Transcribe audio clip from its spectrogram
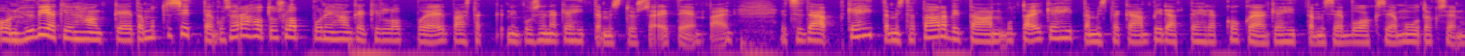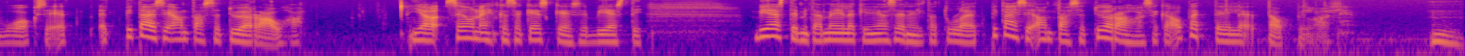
on hyviäkin hankkeita, mutta sitten kun se rahoitus loppuu, niin hankekin loppuu ja ei päästä niin kuin siinä kehittämistyössä eteenpäin. Et sitä kehittämistä tarvitaan, mutta ei kehittämistäkään pidä tehdä koko ajan kehittämisen vuoksi ja muutoksen vuoksi. Et, et pitäisi antaa se työrauha. Ja se on ehkä se keskeisen viesti, viesti, mitä meilläkin jäseniltä tulee, että pitäisi antaa se työrauha sekä opettajille että oppilaille. Hmm.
